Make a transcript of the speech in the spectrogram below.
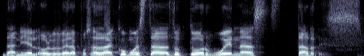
Daniel Olvera Posada. ¿Cómo estás, doctor? Buenas tardes.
